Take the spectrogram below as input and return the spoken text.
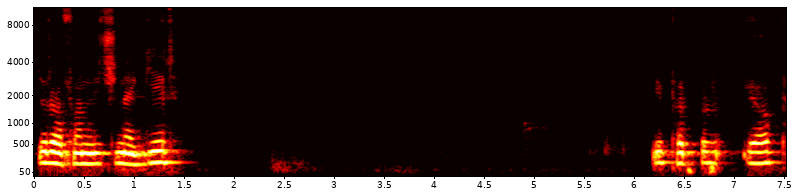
zürafanın içine gir. Bir pırpır yap.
